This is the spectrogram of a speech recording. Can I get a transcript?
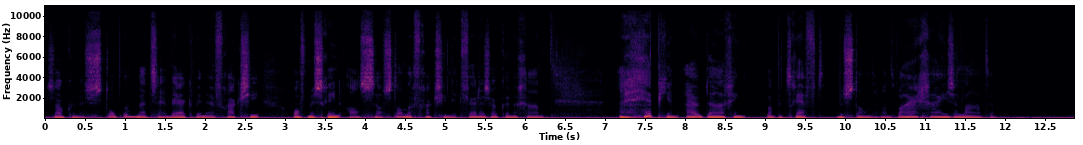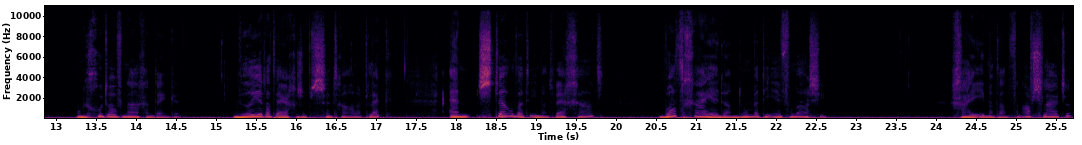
zou kunnen stoppen met zijn werk binnen een fractie of misschien als zelfstandig fractielid verder zou kunnen gaan, heb je een uitdaging wat betreft bestanden. Want waar ga je ze laten? Moet je goed over na gaan denken. Wil je dat ergens op een centrale plek? En stel dat iemand weggaat, wat ga je dan doen met die informatie? Ga je iemand dan van afsluiten?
